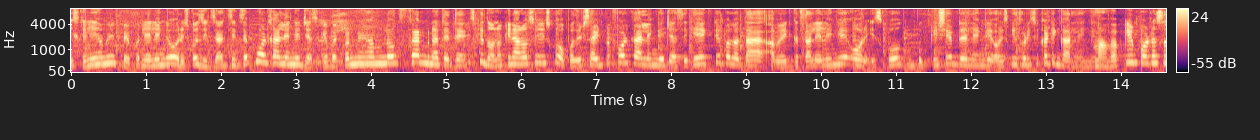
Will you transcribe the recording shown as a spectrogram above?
इसके लिए हम एक पेपर ले लेंगे और इसको जिगजैग जिगजैग फोल्ड कर लेंगे। जैसे कि बचपन में हम लोग फ़ैन बनाते थे। इसके दोनों किनारों से इसको अपोजिट साइड पे फोल्ड कर लेंगे। जैसे कि एक टेबल होता है। अब एक गत्ता ले लेंगे और इसको बुक की शेप दे लेंगे और इसकी थोड़ी सी कटिंग कर लेंगे। माँ बाप की इम्पोर्टेंस तो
